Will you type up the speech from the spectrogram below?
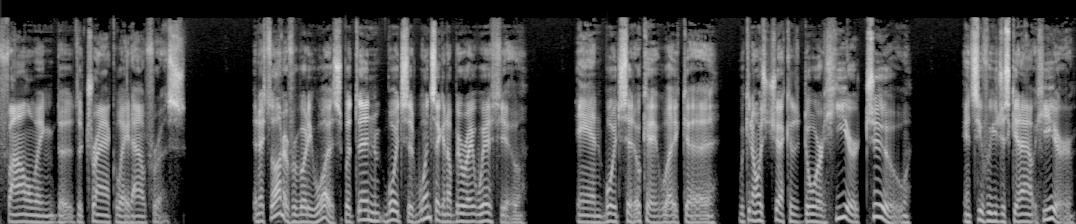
following the, the track laid out for us. And I thought everybody was, but then Boyd said, one second, I'll be right with you. And Boyd said, okay, like, uh, we can always check the door here too and see if we could just get out here.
